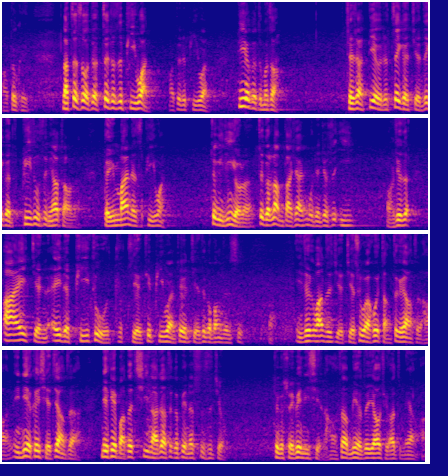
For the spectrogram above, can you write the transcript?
啊，都可以。那这时候这这就是 p one 啊，这是 p one，第二个怎么找？接下来第二个就这个减这个 p two 是你要找的，等于 minus p one，这个已经有了，这个 lambda 现在目前就是一，啊，就是 i 减 a 的 p two 解去 p one，这个解这个方程式啊，你这个方程解解出来会长这个样子了哈。你你也可以写这样子啊，你也可以把这七拿掉，这个变成四十九，这个随便你写了哈，这没有这要求要怎么样啊。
